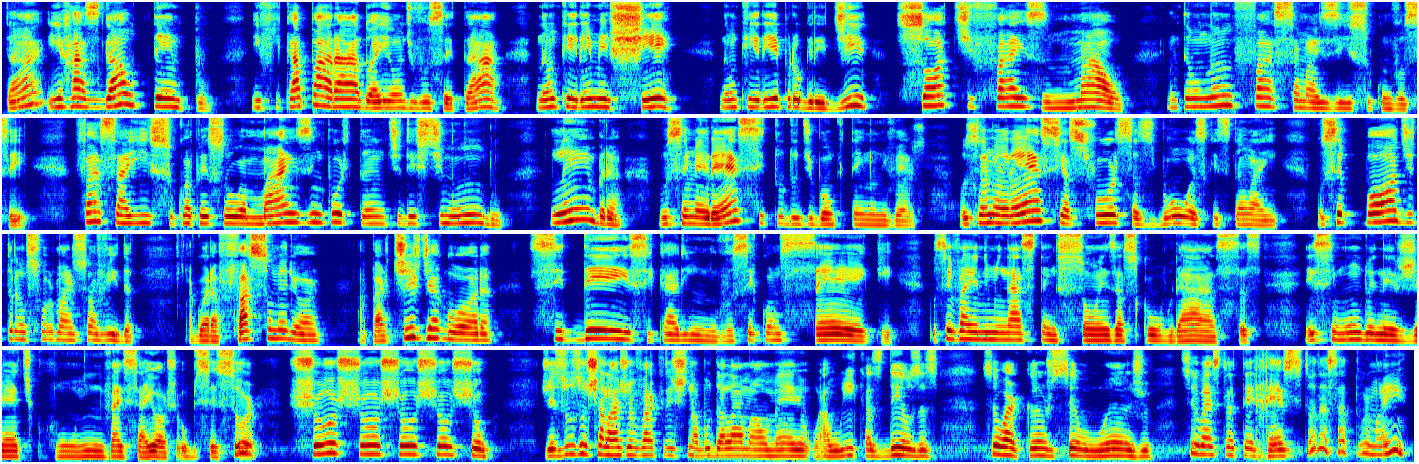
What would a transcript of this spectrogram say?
tá? E rasgar o tempo e ficar parado aí onde você tá, não querer mexer, não querer progredir, só te faz mal. Então não faça mais isso com você. Faça isso com a pessoa mais importante deste mundo. Lembra, você merece tudo de bom que tem no universo. Você merece as forças boas que estão aí. Você pode transformar sua vida. Agora faça o melhor. A partir de agora, se dê esse carinho, você consegue. Você vai eliminar as tensões, as couraças. Esse mundo energético ruim vai sair, ó, obsessor. Show, show, show, show, show. Jesus, Oxalá, Jeová, Krishna, Buda, Lama, Maomé, Wicca, as deusas, seu arcanjo, seu anjo, seu extraterrestre, toda essa turma aí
